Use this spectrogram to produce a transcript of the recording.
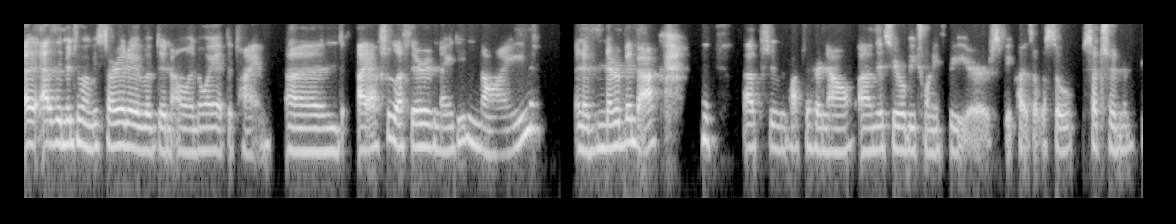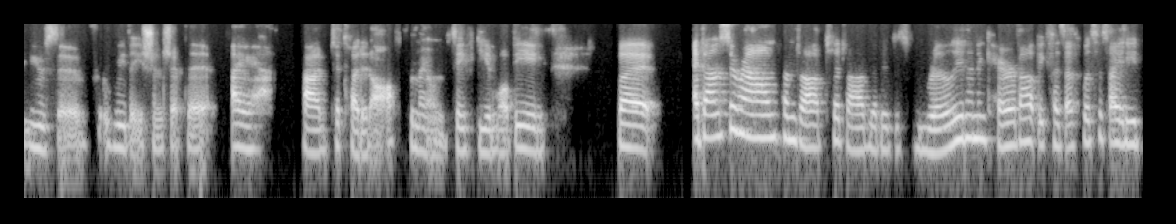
as I mentioned when we started, I lived in Illinois at the time, and I actually left there in '99, and I've never been back. actually, talk to her now. Um, this year will be 23 years because it was so such an abusive relationship that I had to cut it off for my own safety and well-being. But I bounced around from job to job that I just really didn't care about because that's what society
